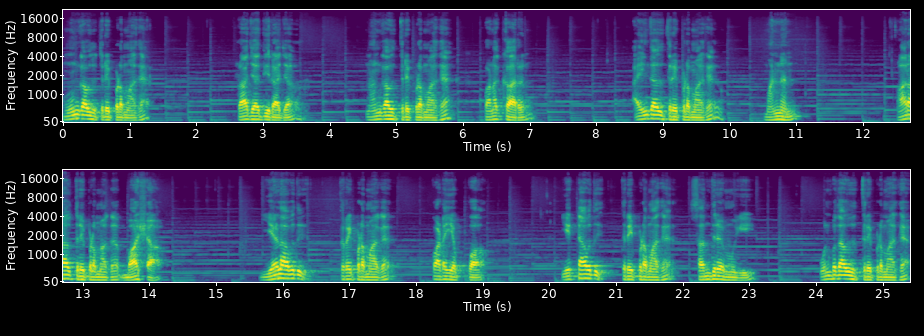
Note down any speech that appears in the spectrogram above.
மூன்றாவது திரைப்படமாக ராஜாதி ராஜா நான்காவது திரைப்படமாக பணக்காரன் ஐந்தாவது திரைப்படமாக மன்னன் ஆறாவது திரைப்படமாக பாஷா ஏழாவது திரைப்படமாக படையப்பா எட்டாவது திரைப்படமாக சந்திரமுகி ஒன்பதாவது திரைப்படமாக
